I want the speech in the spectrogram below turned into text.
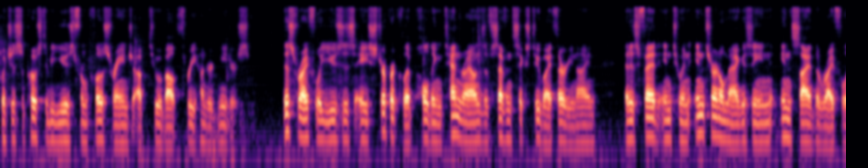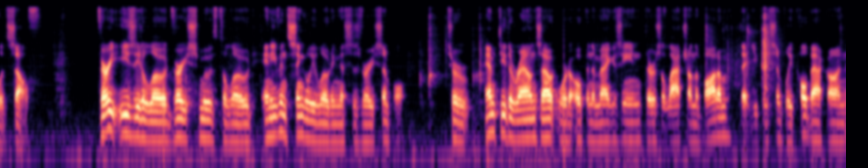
which is supposed to be used from close range up to about 300 meters. This rifle uses a stripper clip holding 10 rounds of 7.62 by 39 that is fed into an internal magazine inside the rifle itself. Very easy to load, very smooth to load, and even singly loading this is very simple. To empty the rounds out or to open the magazine, there's a latch on the bottom that you can simply pull back on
